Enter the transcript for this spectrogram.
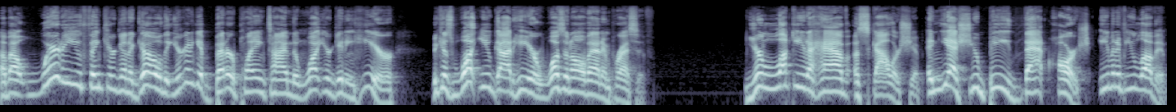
about where do you think you're going to go that you're going to get better playing time than what you're getting here because what you got here wasn't all that impressive. You're lucky to have a scholarship. And yes, you be that harsh, even if you love him.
